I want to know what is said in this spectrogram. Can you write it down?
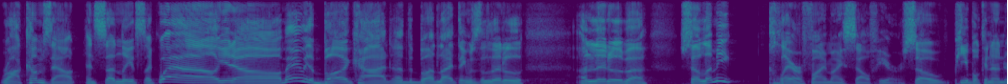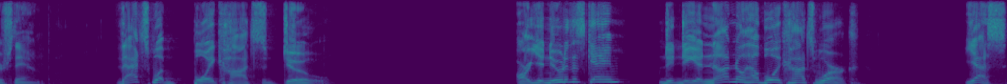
Rock comes out, and suddenly it's like, well, you know, maybe the boycott of the Bud Light thing was a little, a little uh, So let me clarify myself here so people can understand. That's what boycotts do. Are you new to this game? Do, do you not know how boycotts work? Yes,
